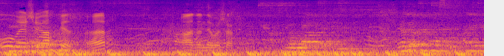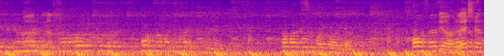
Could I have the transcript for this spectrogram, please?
Uh, BG Basket. A ver. Ah, atendé por allá. A. No participó todavía. Vamos a ver Dios, si Legend.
